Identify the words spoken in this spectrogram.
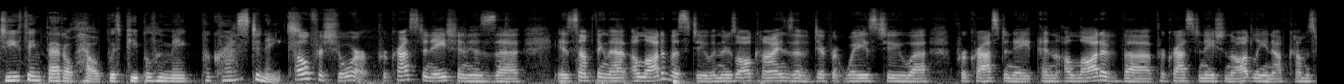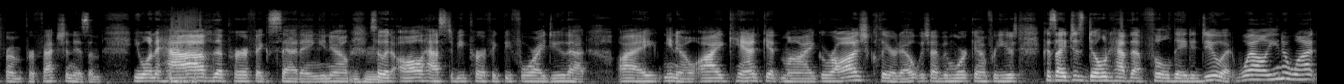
Do you think that'll help with people who may procrastinate? Oh, for sure. Procrastination is uh, is something that a lot of us do, and there's all kinds of different ways to uh, procrastinate. And a lot of uh, procrastination, oddly enough, comes from perfectionism. You want to have the perfect setting, you know, so it all has to be perfect before I do that. I, you know, I can't get my garage cleared out, which I've been working on for years, because I just don't have that full day to do it. Well, you know what?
